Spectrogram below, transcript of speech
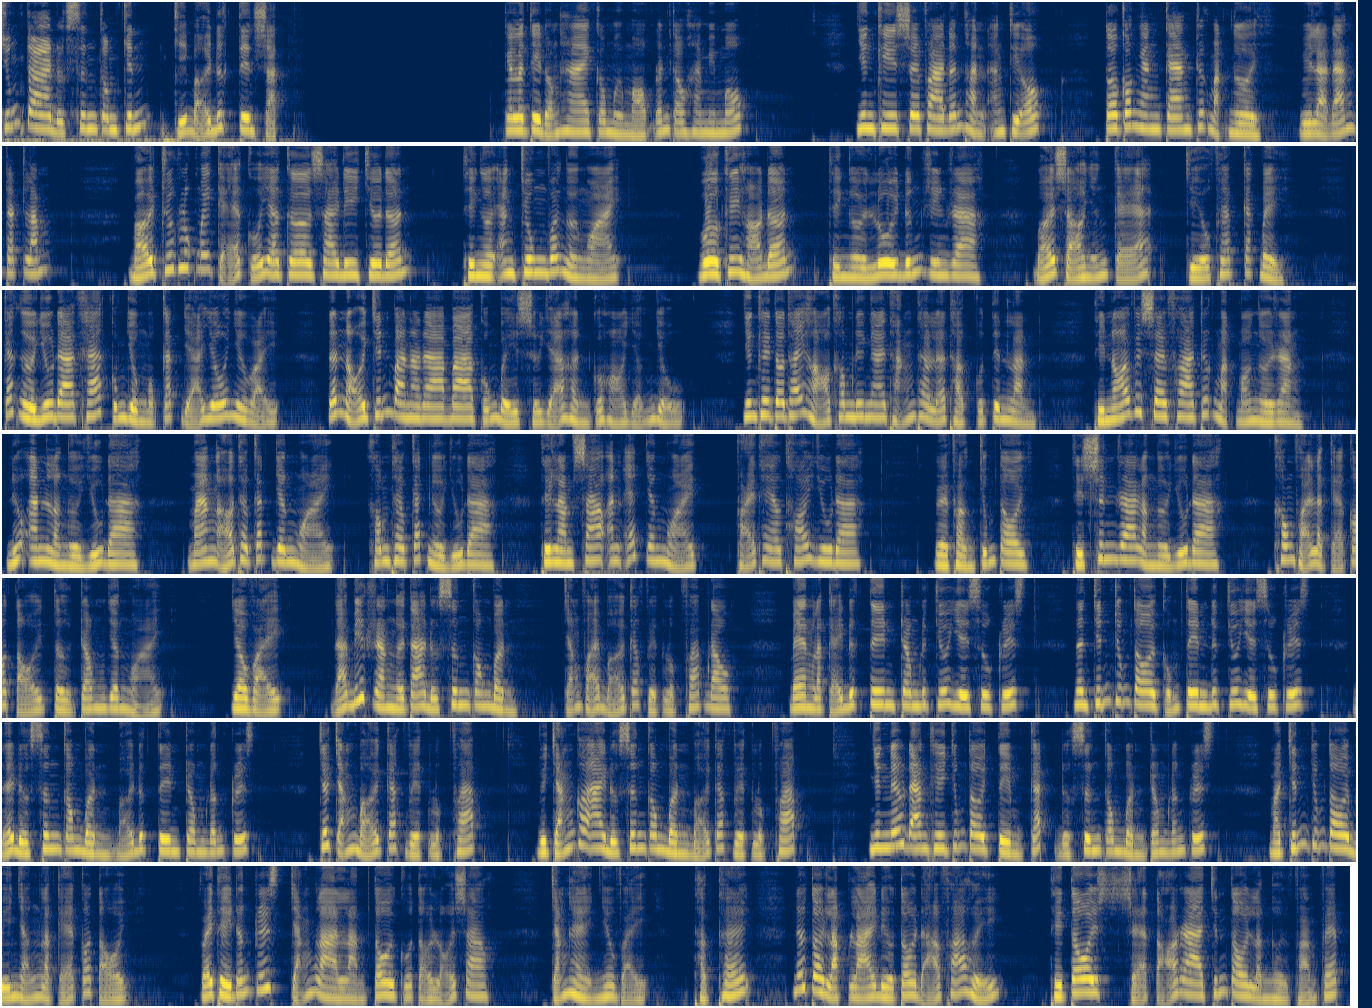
Chúng ta được xưng công chính chỉ bởi đức tin sạch. Galatia đoạn 2 câu 11 đến câu 21 Nhưng khi Sepha đến thành Antioch, tôi có ngăn can trước mặt người vì là đáng trách lắm. Bởi trước lúc mấy kẻ của gia cơ sai đi chưa đến, thì người ăn chung với người ngoại. Vừa khi họ đến, thì người lui đứng riêng ra, bởi sợ những kẻ chịu phép cắt bì. Các người Juda khác cũng dùng một cách giả dối như vậy. Đến nỗi chính Banada ba cũng bị sự giả hình của họ dẫn dụ. Nhưng khi tôi thấy họ không đi ngay thẳng theo lẽ thật của tin lành, thì nói với Sepha trước mặt mọi người rằng, nếu anh là người Juda, mà ăn ở theo cách dân ngoại, không theo cách người Juda, thì làm sao anh ép dân ngoại phải theo thói Juda? Về phần chúng tôi, thì sinh ra là người Juda, không phải là kẻ có tội từ trong dân ngoại. Do vậy, đã biết rằng người ta được xưng công bình, chẳng phải bởi các việc luật pháp đâu. Bèn là cậy đức tin trong Đức Chúa Giêsu Christ, nên chính chúng tôi cũng tin Đức Chúa Giêsu Christ để được xưng công bình bởi đức tin trong Đấng Christ, chứ chẳng bởi các việc luật pháp. Vì chẳng có ai được xưng công bình bởi các việc luật pháp. Nhưng nếu đang khi chúng tôi tìm cách được xưng công bình trong Đấng Christ, mà chính chúng tôi bị nhận là kẻ có tội, vậy thì Đấng Christ chẳng là làm tôi của tội lỗi sao? Chẳng hề như vậy. Thật thế, nếu tôi lặp lại điều tôi đã phá hủy, thì tôi sẽ tỏ ra chính tôi là người phạm phép.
